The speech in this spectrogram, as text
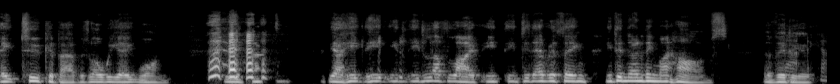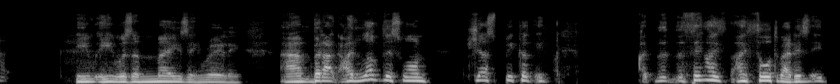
ate two kebab as well. We ate one. yeah, he he he loved life. He he did everything. He didn't know anything by halves. Ovidio. Yeah, yeah. He he was amazing, really. Um, but I I love this one just because it. I- The, the thing I, I thought about is it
